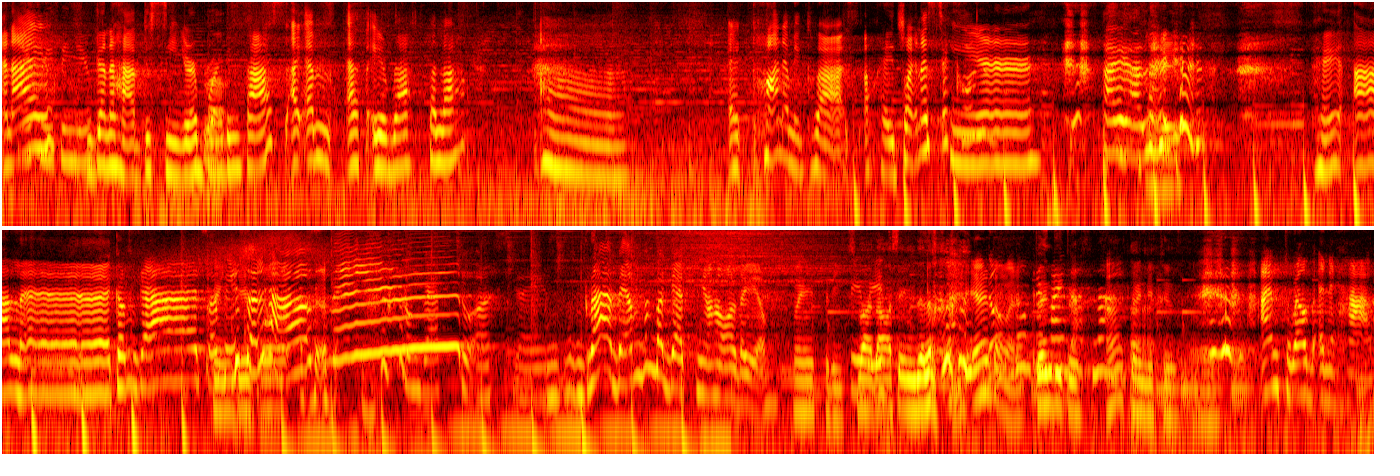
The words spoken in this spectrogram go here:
And I'm meeting you. gonna have to see your boarding pass. I am FA RAF pala. Ah, economy class. Okay, join us here. Hi, Alec. Hey, Alec. Congrats! Official housemate! Congrats to us, guys. Grabe, ang bagets niya. How old are you? 23. Mas bata kasi yung dalawa. Ilan taon ka na? Don't remind 22. us na. Ah, 22. I'm 12 and a half.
